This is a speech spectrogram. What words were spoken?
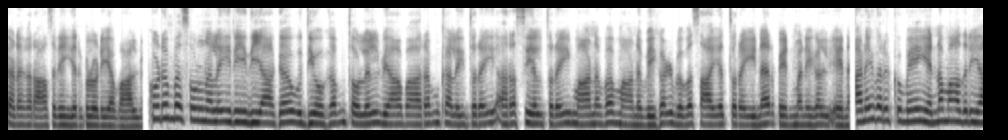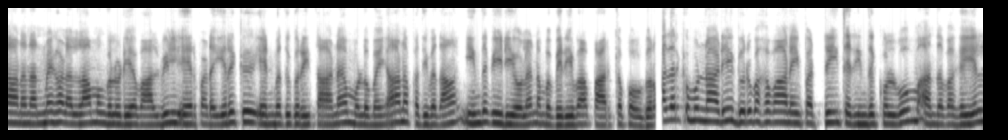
கடகராசிரியர்களுடைய வாழ்வு. குடும்ப சூழ்நிலை ரீதியாக உத்தியோகம் தொழில் வியாபாரம் கலைத்துறை அரசியல் துறை மாணவ மாணவிகள் விவசாய துறையினர் பெண்மணிகள் என அனைவருக்குமே என்ன மாதிரியான நன்மைகள் எல்லாம் உங்களுடைய வாழ்வில் ஏற்பட இருக்கு என்பது குறித்தான முழுமையான பதிவை தான் இந்த வீடியோல நம்ம விரிவா பார்க்க போகிறோம். அதற்கு முன்னாடி குரு பகவானை பற்றி தெரிந்து கொள்வோம். அந்த வகையில்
